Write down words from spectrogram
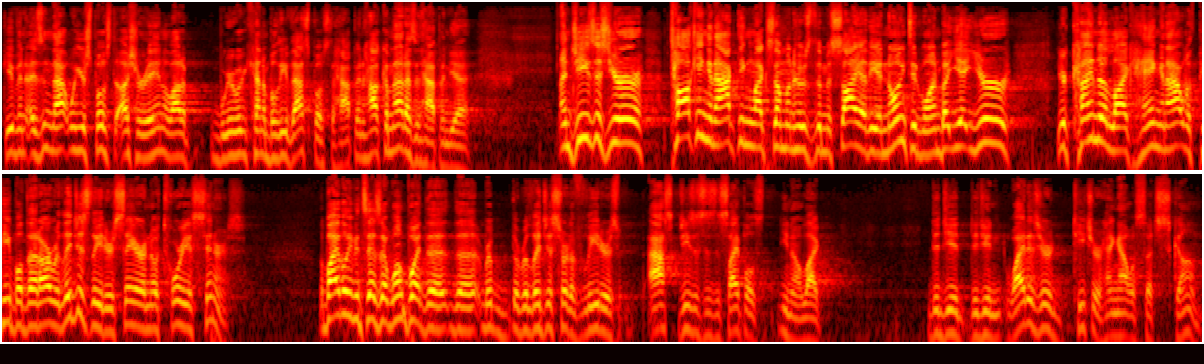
given, isn't that what you're supposed to usher in? A lot of, we kind of believe that's supposed to happen. How come that hasn't happened yet? And Jesus, you're talking and acting like someone who's the Messiah, the anointed one, but yet you're, you're kind of like hanging out with people that our religious leaders say are notorious sinners. The Bible even says at one point the, the, the religious sort of leaders asked Jesus' disciples, you know, like, did you, did you, why does your teacher hang out with such scum?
